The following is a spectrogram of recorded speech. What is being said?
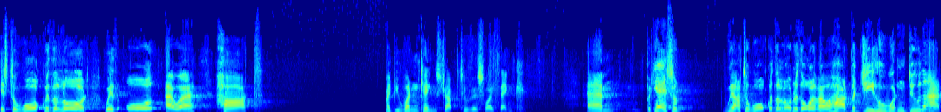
is to walk with the Lord with all our heart. Might be 1 Kings chapter 2, verse 4, I think. Um, but yeah, so we are to walk with the Lord with all of our heart, but Jehu wouldn't do that.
